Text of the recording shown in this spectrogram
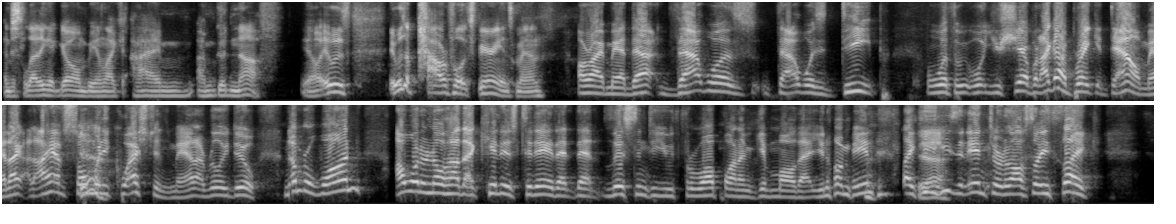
and just letting it go and being like, I'm I'm good enough. You know, it was it was a powerful experience, man. All right, man. That that was that was deep with what you share, but I got to break it down, man. I, I have so yeah. many questions, man. I really do. Number one, I want to know how that kid is today that that listened to you throw up on him, give him all that. You know what I mean? Like yeah. he, he's an intern, and also he's like,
